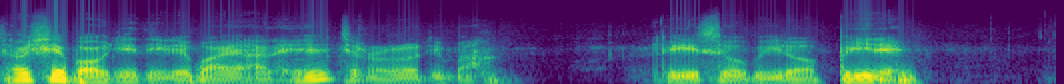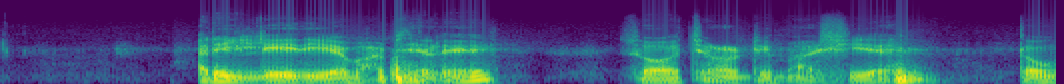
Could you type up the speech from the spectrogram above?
68ပေါင်းကြီးတွေလည်းပါရတယ်ကျွန်တော်တို့ဒီမှာလေးဆိုပြီးတော့ပေးတယ်အဲ့ဒီလေးတွေရပါဖြစ်လေဆိုတော့ကျွန်တော်ဒီမှာရှိရ3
